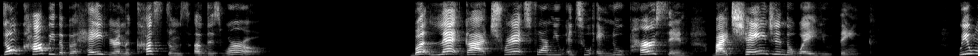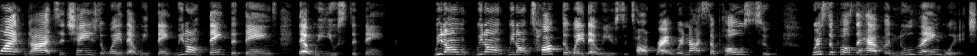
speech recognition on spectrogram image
Don't copy the behavior and the customs of this world. But let God transform you into a new person by changing the way you think. We want God to change the way that we think. We don't think the things that we used to think. We don't we don't we don't talk the way that we used to talk, right? We're not supposed to. We're supposed to have a new language.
